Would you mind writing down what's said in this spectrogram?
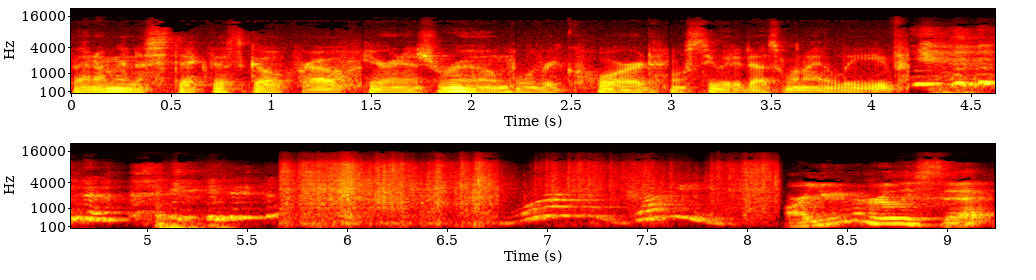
Then I'm gonna stick this GoPro here in his room. We'll record. We'll see what he does when I leave. Are you even really sick?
